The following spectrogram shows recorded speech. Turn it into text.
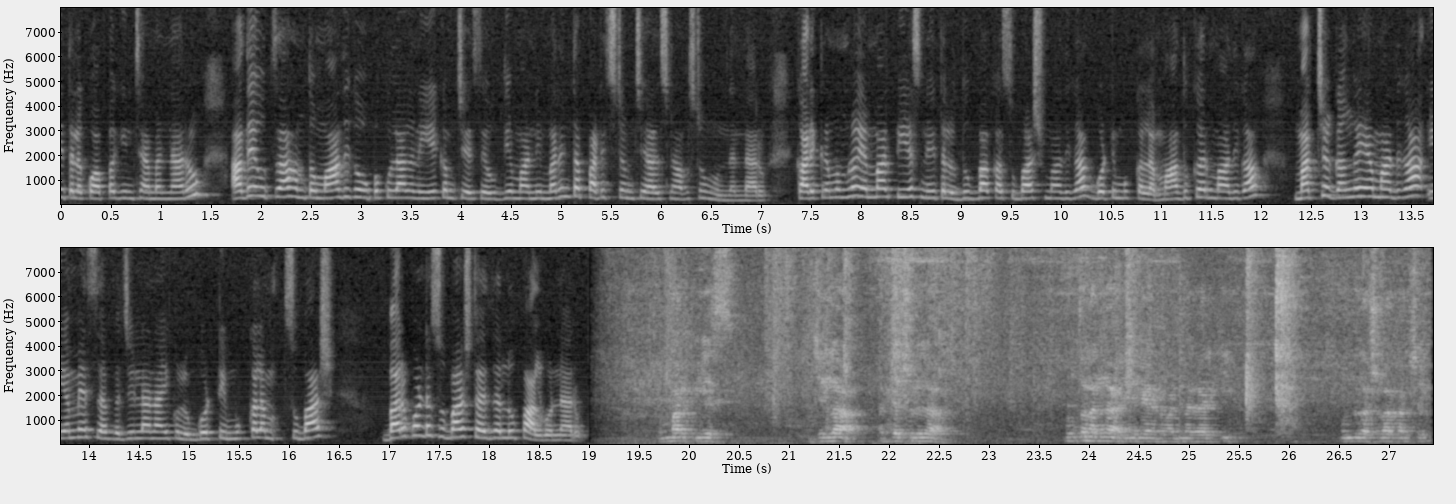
నేతలకు అప్పగించామన్నారు. అదే ఉత్సాహంతో మాదిగ ఉపకులాలను ఏకం చేసే ఉద్యమాన్ని మరింత పటిష్టం చేయాల్సిన అవసరం ఉందన్నారు. కార్యక్రమంలో ఎంఆర్పీఎస్ నేతలు దుబ్బాక సుభాష్ మాదిగ గొట్టిముక్కల మాధుకర్ మాదిగ మచ్చ గంగయ్య మాదిగ ఎంఎస్ఎఫ్ జిల్లా నాయకులు గొట్టి ముక్కల సుభాష్ బరకొండ సుభాష్ తదితరులు పాల్గొన్నారు. ఎంఆర్పిఎస్ జిల్లా అధ్యక్షుడిగా నూతనంగా ఎన్నికైనటువంటి గారికి ముందుగా శుభాకాంక్షలు.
